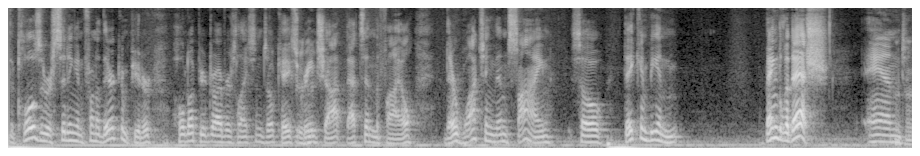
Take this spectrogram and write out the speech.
the closer is sitting in front of their computer, hold up your driver's license, okay, Mm-hmm. screenshot, that's in the file. They're watching them sign, so they can be in Bangladesh and Mm-hmm.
